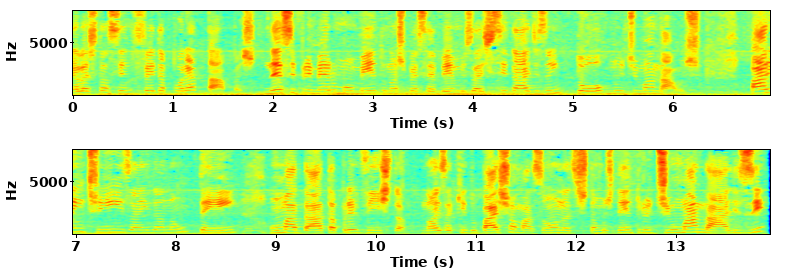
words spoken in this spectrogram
ela está sendo feita por etapas. Nesse primeiro momento, nós percebemos as cidades em torno de Manaus. Parintins ainda não tem uma data prevista. Nós aqui do Baixo Amazonas estamos dentro de uma análise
